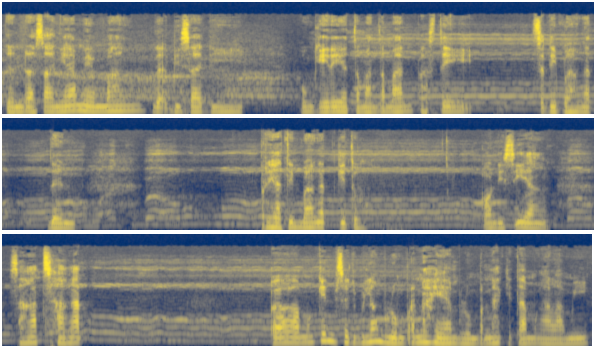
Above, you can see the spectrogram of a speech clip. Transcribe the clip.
Dan rasanya memang nggak bisa dipungkiri ya teman-teman. Pasti sedih banget dan prihatin banget gitu. Kondisi yang sangat-sangat uh, mungkin bisa dibilang belum pernah ya belum pernah kita mengalami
